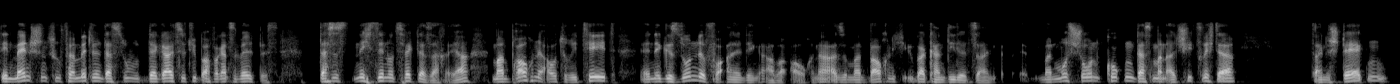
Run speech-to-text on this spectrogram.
den Menschen zu vermitteln, dass du der geilste Typ auf der ganzen Welt bist. Das ist nicht Sinn und Zweck der Sache, ja. Man braucht eine Autorität, eine gesunde vor allen Dingen aber auch. Ne? Also man braucht nicht überkandidelt sein. Man muss schon gucken, dass man als Schiedsrichter seine Stärken,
